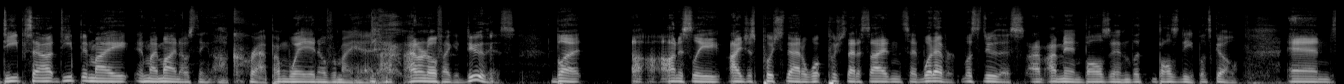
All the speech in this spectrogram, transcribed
deep out deep in my in my mind, I was thinking, "Oh crap, I'm way in over my head. I, I don't know if I could do this." But uh, honestly, I just pushed that pushed that aside and said, "Whatever, let's do this. I'm, I'm in. Balls in. Let, balls deep. Let's go." And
